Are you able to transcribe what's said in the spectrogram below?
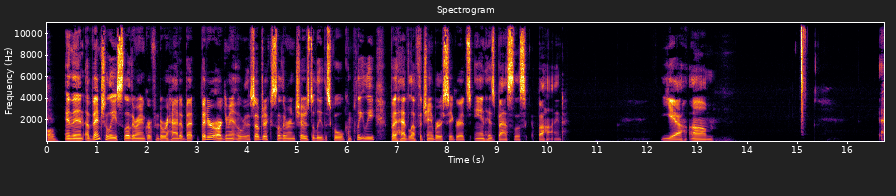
oh. And then eventually, Slytherin and Gryffindor had a bit- bitter argument over the subject. Slytherin chose to leave the school completely, but had left the Chamber of Secrets and his basilisk behind. Yeah, um.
